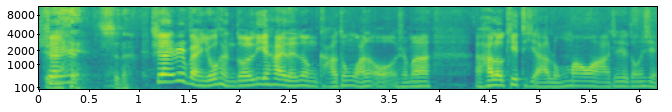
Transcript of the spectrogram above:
虽然 是的，虽然日本有很多厉害的那种卡通玩偶，什么 Hello Kitty 啊、龙猫啊这些东西。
